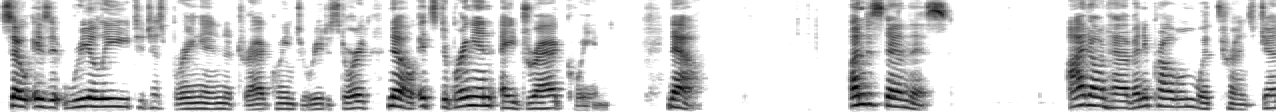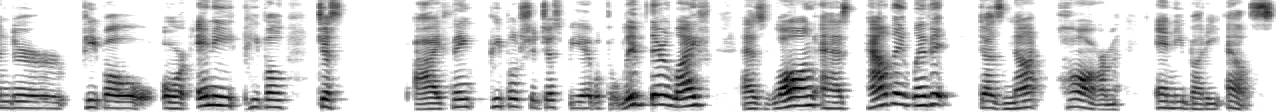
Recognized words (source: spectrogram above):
So is it really to just bring in a drag queen to read a story? No, it's to bring in a drag queen. Now, understand this. I don't have any problem with transgender people or any people. Just, I think people should just be able to live their life as long as how they live it does not harm anybody else.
